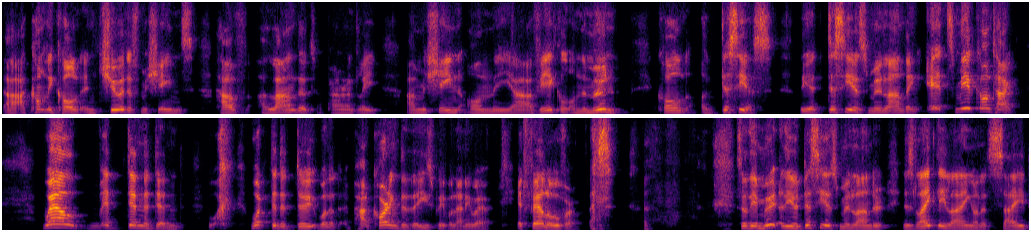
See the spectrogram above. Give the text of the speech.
uh, a company called Intuitive Machines have landed apparently a machine on the vehicle on the moon called Odysseus the Odysseus moon landing. It's made contact. Well, it didn't. It didn't. What did it do? Well, it, according to these people, anyway, it fell over. so the the Odysseus moonlander is likely lying on its side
